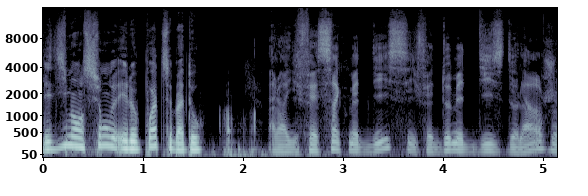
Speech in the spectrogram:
les, dimensions et le poids de ce bateau. Alors il fait 5 mètres 10, il fait 2 mètres 10 de large.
